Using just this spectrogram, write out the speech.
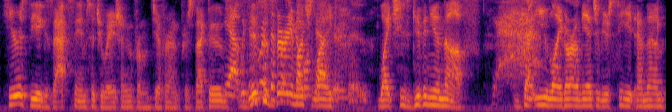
here's the exact same situation from different perspectives. Yeah, which this is, is, what the very much like is. like she's given you enough Yeah. that you like are on the edge of your seat and then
